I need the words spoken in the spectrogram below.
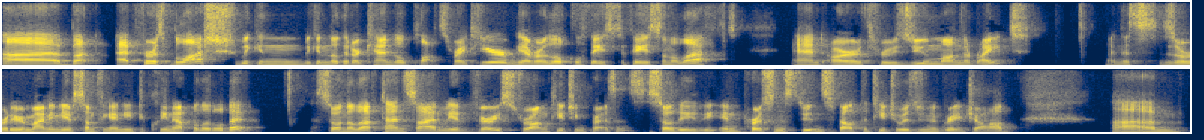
Uh, but at first blush, we can we can look at our candle plots right here. We have our local face-to-face -face on the left and our through Zoom on the right. And this is already reminding me of something I need to clean up a little bit. So on the left-hand side, we have very strong teaching presence. So the, the in-person students felt the teacher was doing a great job. Um,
